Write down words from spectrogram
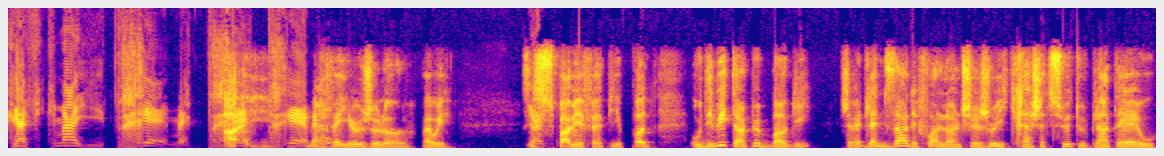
Graphiquement, il est très, mais très, Ah, très beau. Merveilleux, ce jeu-là. Ben oui. C'est a- super bien fait. Puis il pas de- Au début, il était un peu buggy. J'avais de la misère des fois à launcher le jeu, il crachait de suite ou il plantait ou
